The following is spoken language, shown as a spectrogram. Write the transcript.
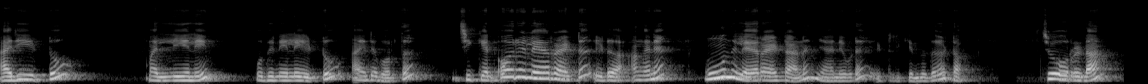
അരി ഇട്ടു മല്ലിയിലയും പുതിനയിലയും ഇട്ടു. അതിന്റെ പുറത്ത് ചിക്കൻ ഓരോ ലെയറായിട്ട് ഇടുക. അങ്ങനെ മൂന്ന് ലെയറായിട്ടാണ് ഞാനിവിടെ ഇട്ടിരിക്കുന്നത് കേട്ടോ. ചോറിടാം.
